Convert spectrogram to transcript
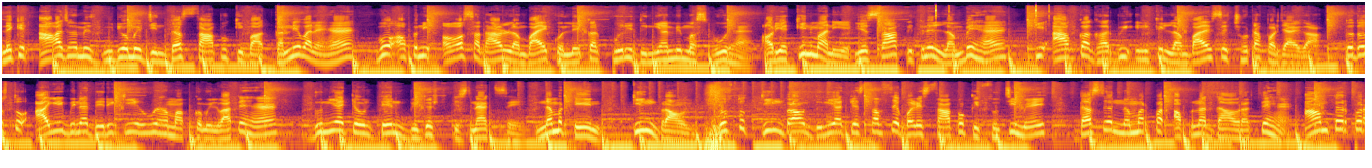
लेकिन आज हम इस वीडियो में जिन दस सांपों की बात करने वाले हैं वो अपनी असाधारण लंबाई को लेकर पूरी दुनिया में मशहूर है। और यकीन मानिए ये सांप इतने लंबे हैं कि आपका घर भी इनकी लंबाई से छोटा पड़ जाएगा। तो दोस्तों आइए बिना देरी किए हुए हम आपको मिलवाते हैं दुनिया के उन टेन बिगेस्ट स्नैक्स से। Number ten king brown. दोस्तों, किंग ब्राउन दुनिया के सबसे बड़े सांपों की सूची में दस नंबर पर अपना दाव रखते हैं। आमतौर पर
